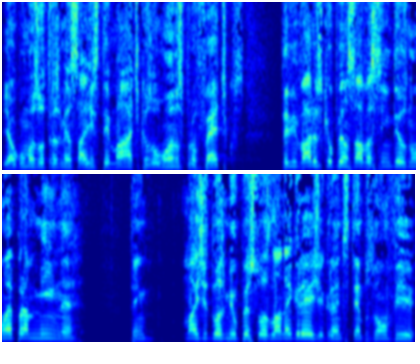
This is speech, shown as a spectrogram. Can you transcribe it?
e algumas outras mensagens temáticas ou anos proféticos, teve vários que eu pensava assim: Deus, não é para mim, né? Tem mais de duas mil pessoas lá na igreja, grandes tempos vão vir,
